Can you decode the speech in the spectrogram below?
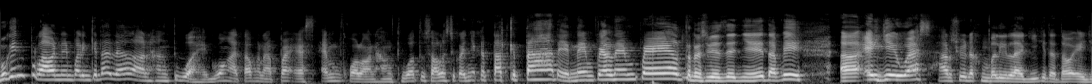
Mungkin perlawanan yang paling kita adalah lawan Hang Tua ya. Gue nggak tahu kenapa SM kalau lawan Hang Tua tuh selalu sukanya ketat-ketat ya, nempel-nempel terus biasanya. Tapi uh, eh, AJ West harus sudah kembali lagi. Kita tahu AJ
